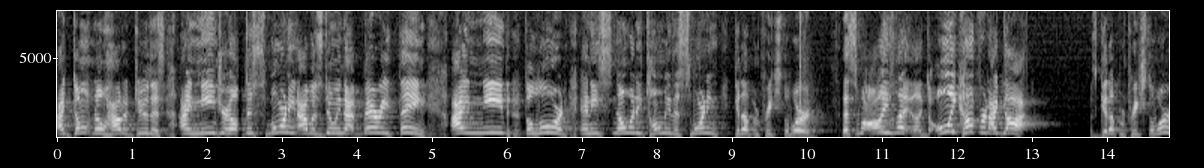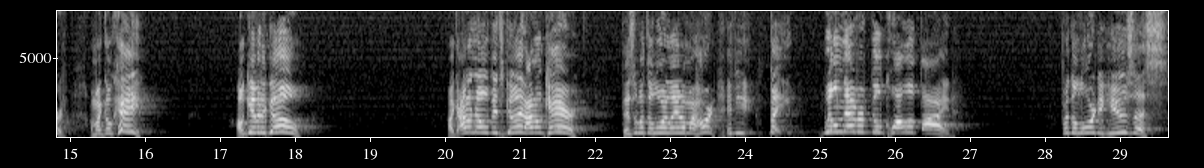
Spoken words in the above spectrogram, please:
I don't know how to do this. I need your help. This morning I was doing that very thing. I need the Lord. And He know what he told me this morning? Get up and preach the word. That's all he's like, like the only comfort I got was get up and preach the word. I'm like, okay. I'll give it a go. Like, I don't know if it's good. I don't care. This is what the Lord laid on my heart. If you, but we'll never feel qualified for the Lord to use us.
